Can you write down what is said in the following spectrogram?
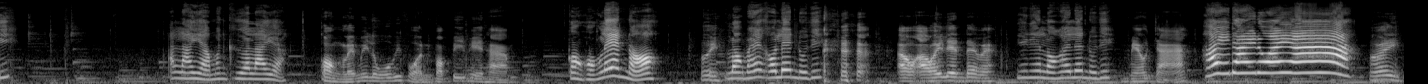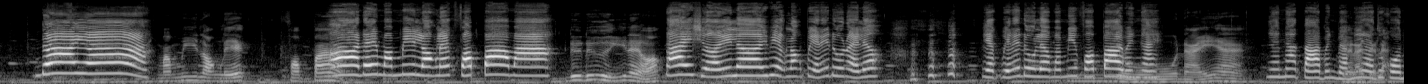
ดิ อะไรอะมันคืออะไรอะกล่องอะไรไม่รู้พี่ฝนป๊อปปี้เพย์ไทม์กล่องของเล่นเหรอ เฮ้ย ลองไปให้เขาเล่นดูดิ เอาเอาให้เล่นได้ไหมนี่นี่ลองให้เล่นดูดิ แมวจ๋าให้ได้ด้วยอะเฮ้ย ได้อะมัมมี่ลองเล็กฟอปป้าอ่าได้มัมมี่ลองเล็กฟอปป้ามา ดื้อๆอย่างนี้เลยเหรอ ได้เฉยเลยพี่เอกลองเปลี่ยนให้ดูหน่อยเร็วพี่เอกเปลี่ยนให้ดูเร็วมัมมี่ฟอปป้าเป็นไงอยู่ไหนอะเนี่ยหน้าตาเป็นแบบนี้เดี๋นะยวนะทุกคน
